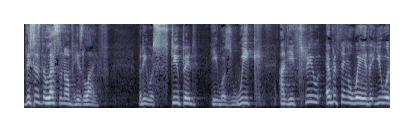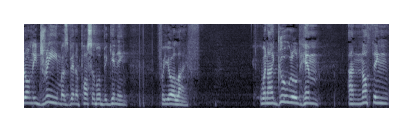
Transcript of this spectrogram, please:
This is the lesson of his life that he was stupid, he was weak, and he threw everything away that you would only dream has been a possible beginning for your life. When I Googled him and nothing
